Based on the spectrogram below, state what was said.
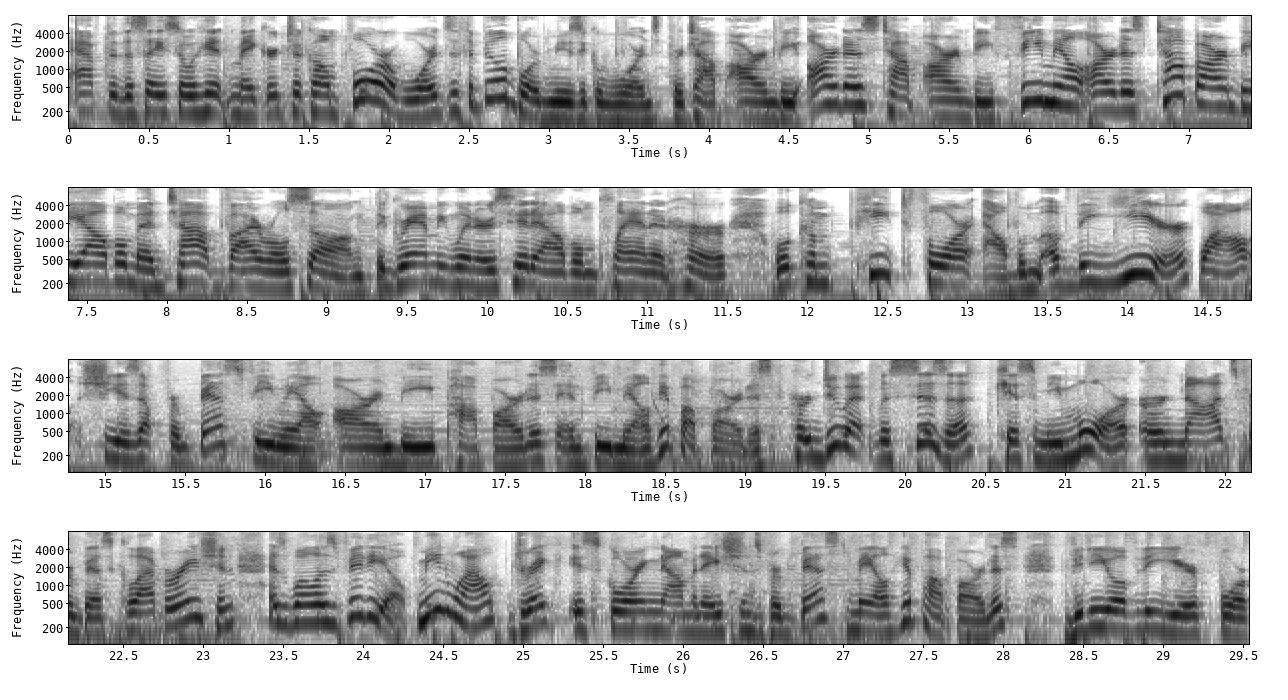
after the Say So hitmaker took home four awards at the Billboard Music Awards for Top R&B Artist, Top R&B Female Artist, Top R&B Album, and Top Viral Song. The Grammy winners hit album Planet Her will compete for Album of the Year, while she is up for Best Female R&B Pop artist and female hip hop artist. Her duet with SZA, Kiss Me More, earned nods for Best Collaboration as well as Video. Meanwhile, Drake is scoring nominations for Best Male Hip Hop Artist, Video of the Year for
